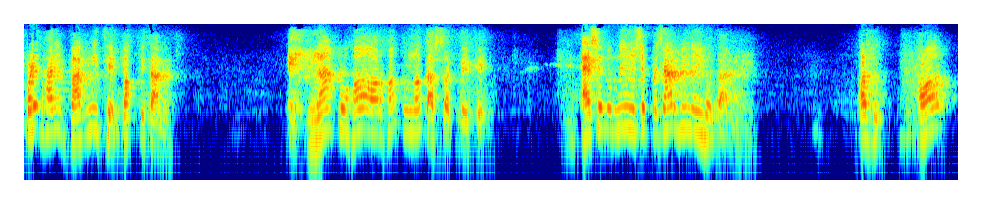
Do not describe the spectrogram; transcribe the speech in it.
बड़े भारी बागमी थे वक्तिता में। ना को हाँ और हाँ को न कर सकते थे। ऐसे लोग नहीं, ऐसे प्रचार भी नहीं होता। अब और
